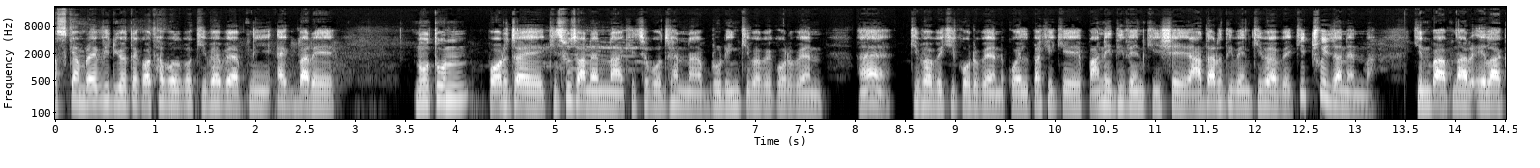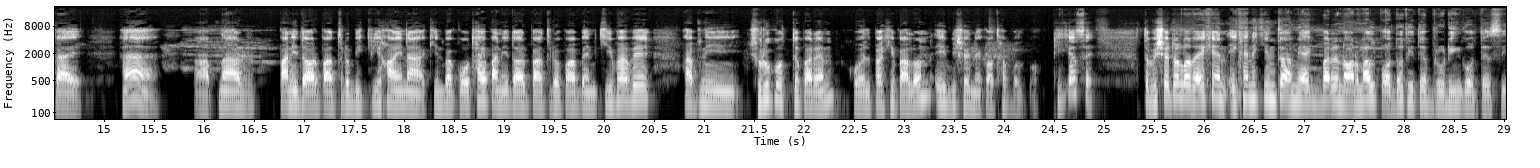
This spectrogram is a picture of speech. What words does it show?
আজকে আমরা এই ভিডিওতে কথা বলব কীভাবে আপনি একবারে নতুন পর্যায়ে কিছু জানেন না, কিছু বোঝেন না, ব্রুডিং কীভাবে করবেন হ্যাঁ কীভাবে কি করবেন, কোয়েল পাখিকে পানি দিবেন কি সে আদার দিবেন কীভাবে কিচ্ছুই জানেন না। কিংবা আপনার এলাকায় হ্যাঁ আপনার পানি দেওয়ার পাত্র বিক্রি হয় না কিংবা কোথায় পানি দেওয়ার পাত্র পাবেন, কীভাবে আপনি শুরু করতে পারেন কোয়েল পাখি পালন, এই বিষয় নিয়ে কথা বলব, ঠিক আছে? তো বিষয়টা হলো দেখেন, এখানে কিন্তু আমি একবারে নর্মাল পদ্ধতিতে ব্রুডিং করতেছি।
